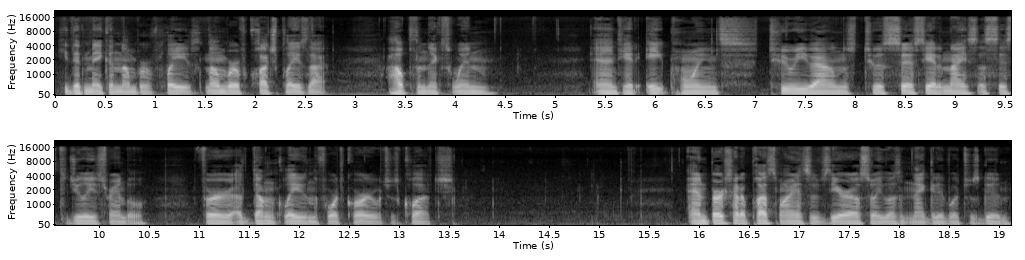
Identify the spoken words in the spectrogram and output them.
he did make a number of plays, number of clutch plays that helped the Knicks win. And he had eight points, two rebounds, two assists. He had a nice assist to Julius Randle for a dunk late in the fourth quarter, which was clutch. And Burks had a plus minus of zero, so he wasn't negative, which was good.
